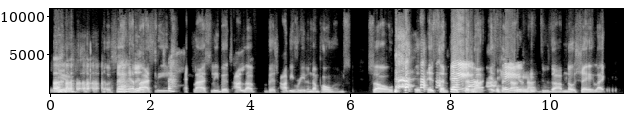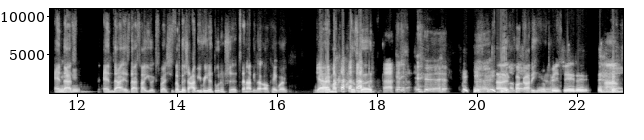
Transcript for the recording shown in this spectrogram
Yeah. No shade. And lastly, and lastly, bitch, I love bitch. I be reading them poems. So it's it's to, it's to not it's to not, not do them. No shade. Like, and that's and that is that's how you express yourself, bitch. I be reading through them shits, and I be like, okay, work. Yeah. Alright, my feels good. Hit. Like, fuck out of here. Appreciate it. um,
